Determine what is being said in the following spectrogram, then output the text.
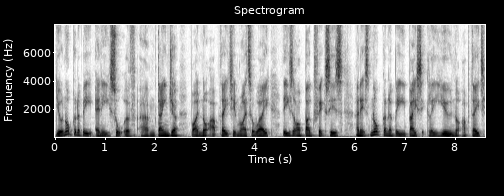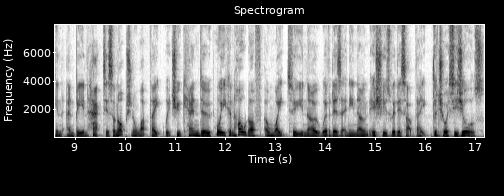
you're not going to be any sort of um, danger by not updating right away. These are bug fixes and it's not going to be basically you not updating and being hacked. It's an optional update which you can do or you can hold off and wait till you know whether there's any known issues with this update. The choice is yours.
